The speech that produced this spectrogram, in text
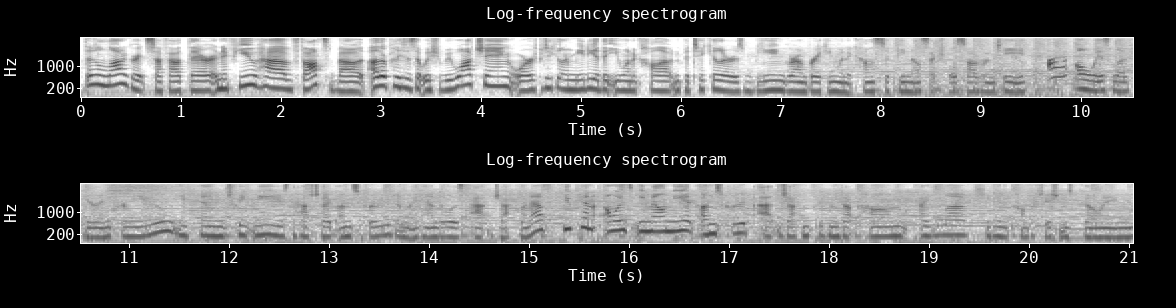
There's a lot of great stuff out there, and if you have thoughts about other places that we should be watching or particular media that you want to call out in particular as being groundbreaking when it comes to female sexual sovereignty, I always love hearing from you. You can tweet me, use the hashtag unscrewed, and my handle is at Jaclyn F. You can always email me at unscrewed at jaclynfriedman.com. I love keeping the conversations going.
